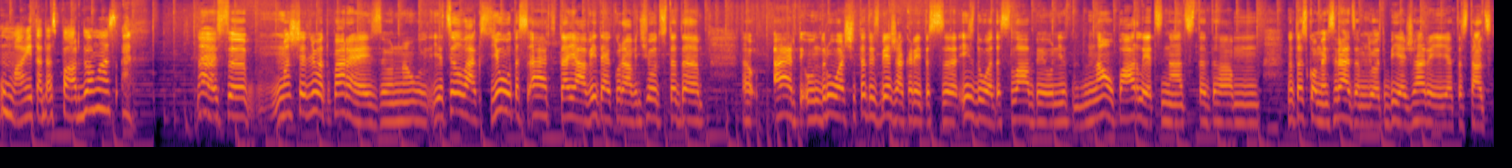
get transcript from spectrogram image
Māja tādās pārdomās. Nē, es, eh, man šķiet ļoti pareizi. Un, nu, ja cilvēks jūtas ērti tajā vidē, kurā viņš jūtas, tad, eh, ērti un droši, tad visbiežāk arī tas izdodas labi. Un, ja nav pārliecināts, tad um, nu, tas, ko mēs redzam ļoti bieži, arī ja tas tāds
